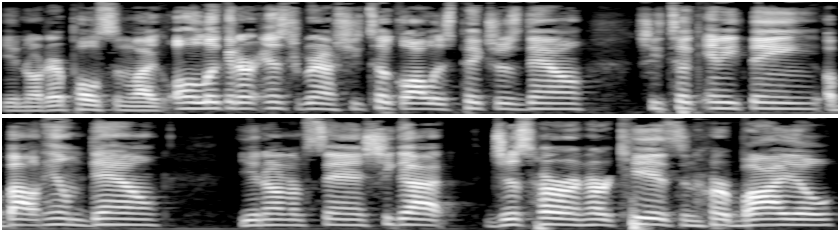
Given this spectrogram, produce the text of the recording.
you know, they're posting like, oh, look at her Instagram. She took all his pictures down. She took anything about him down. You know what I'm saying? She got just her and her kids in her bio.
